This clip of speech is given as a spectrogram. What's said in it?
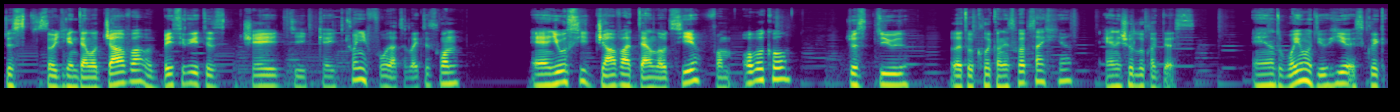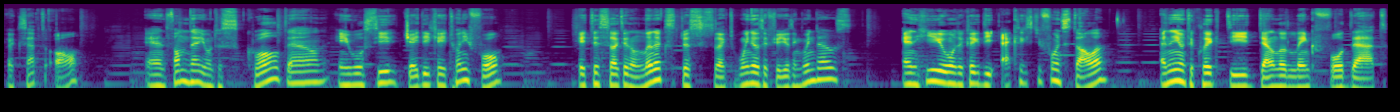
just so you can download Java, but basically it is JDK24, that's the latest one. And you will see Java downloads here from Oracle. Just do a little click on this website here and it should look like this. And what you want to do here is click accept all. And from there you want to scroll down and you will see JDK24. It is selected on Linux, just select Windows if you're using Windows. And here you want to click the x64 installer. And then you want to click the download link for that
